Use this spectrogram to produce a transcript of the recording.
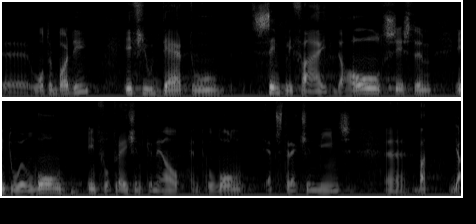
uh, water body if you dare to simplify the whole system into a long infiltration canal and a long abstraction means. Uh, but yeah,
